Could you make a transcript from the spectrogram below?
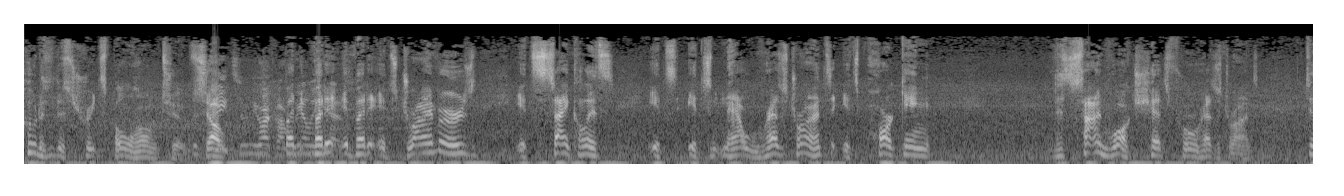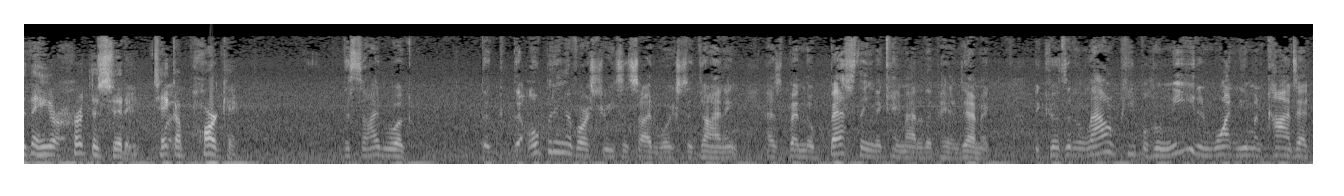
Who do the streets belong to? The so, streets in New York are but really but it, but it's drivers, it's cyclists, it's it's now restaurants, it's parking. The sidewalk sheds for restaurants. Do they hurt the city? Take up parking. the sidewalk, the, the opening of our streets and sidewalks to dining has been the best thing that came out of the pandemic because it allowed people who need and want human contact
